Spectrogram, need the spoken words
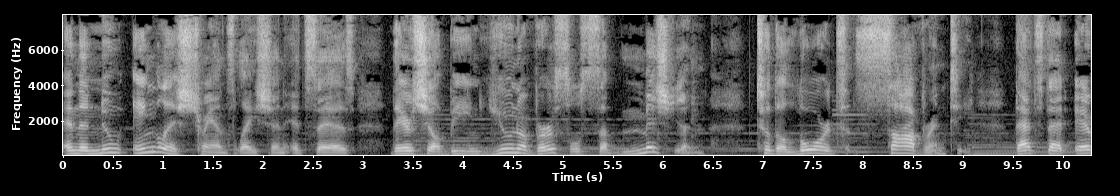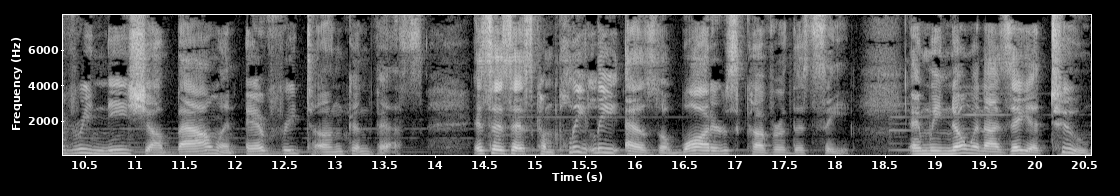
In the New English translation, it says, There shall be universal submission to the Lord's sovereignty. That's that every knee shall bow and every tongue confess. It says, As completely as the waters cover the sea. And we know in Isaiah 2,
